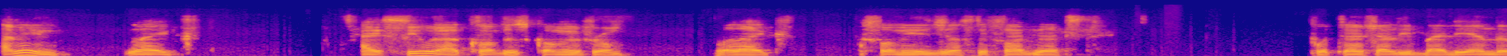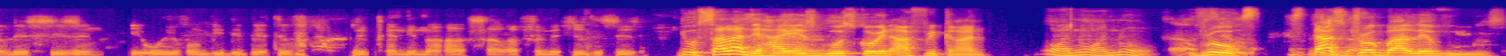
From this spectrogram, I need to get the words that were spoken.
I mean, like, I see where Cobb is coming from, but like, for me, it's just the fact that potentially by the end of this season, it will even be debatable depending on how Salah finishes the season. Yo, Salah is the highest goal scoring African. Oh, I know, I know. Bro, That's Drogba levels.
